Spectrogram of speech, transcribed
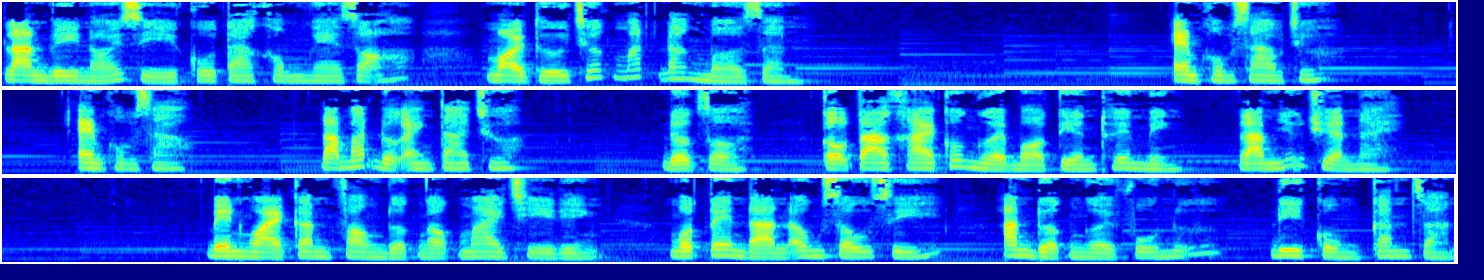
Lan Vy nói gì cô ta không nghe rõ, mọi thứ trước mắt đang mờ dần. Em không sao chứ? Em không sao. Đã bắt được anh ta chưa? Được rồi, cậu ta khai có người bỏ tiền thuê mình làm những chuyện này. Bên ngoài căn phòng được Ngọc Mai chỉ định, một tên đàn ông xấu xí, ăn được người phụ nữ, đi cùng căn dặn.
